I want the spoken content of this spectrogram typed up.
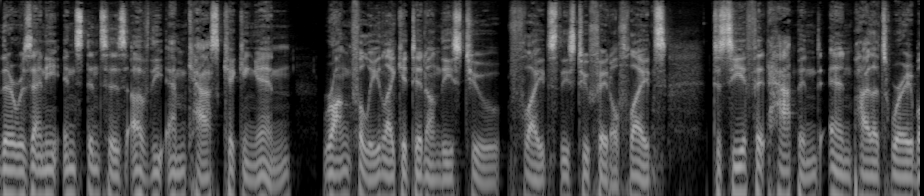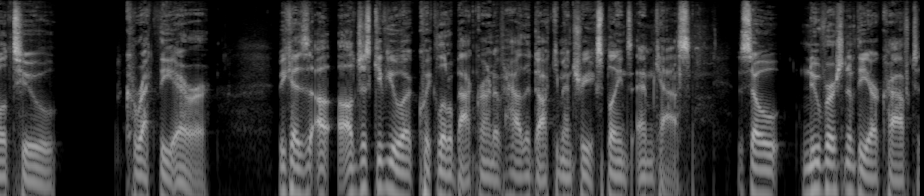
there was any instances of the MCAS kicking in wrongfully, like it did on these two flights, these two fatal flights, to see if it happened and pilots were able to correct the error. Because I'll, I'll just give you a quick little background of how the documentary explains MCAS. So, new version of the aircraft,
